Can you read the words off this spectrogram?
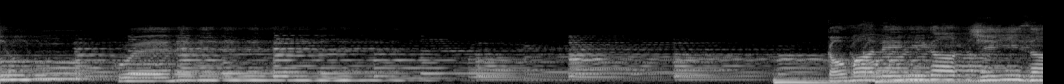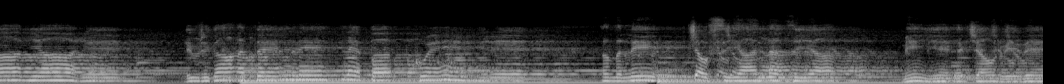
ဘူးွယ် ကောင်းမလေးကရည်စားများတယ်လူတကာအသေးလေးလက်ပတ်ခွဲတယ်အမလေးကြောက်စရာလန့်စရာမင်းရဲ့အကြောင်းတွေပဲ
